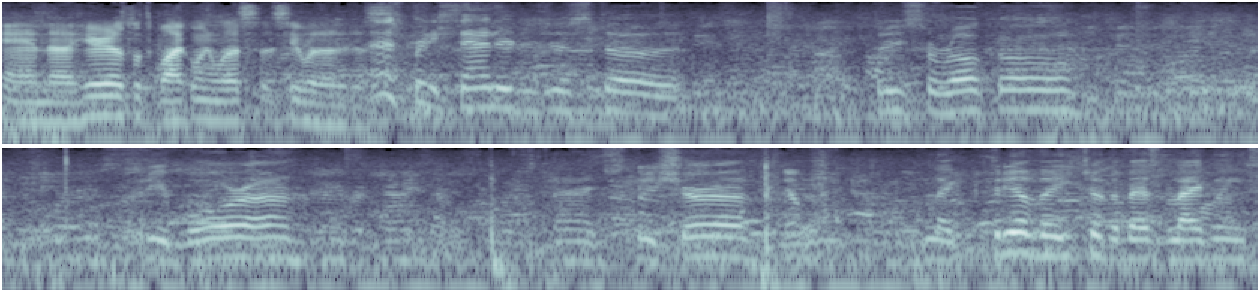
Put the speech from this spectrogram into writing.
and uh, here he is with the Blackwing list. Let's see what it is. That's pretty standard. Just uh, three Sirocco, three Bora, uh, three Shura, Yep. like three of the, each of the best black wings,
